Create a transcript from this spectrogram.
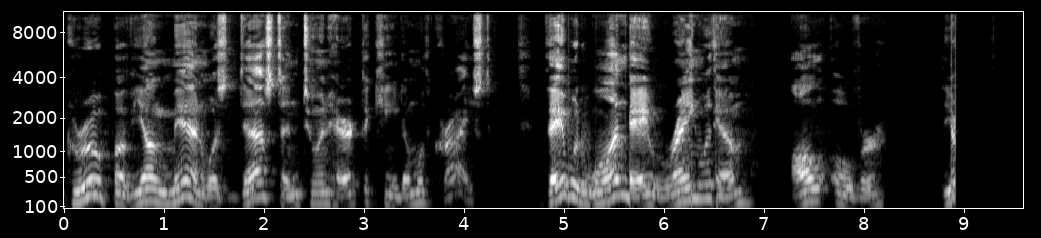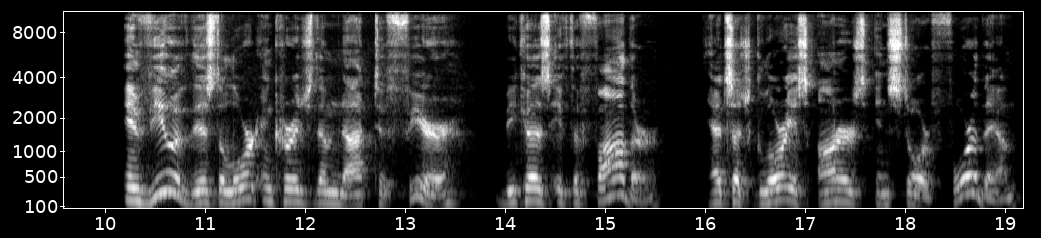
group of young men was destined to inherit the kingdom with Christ. They would one day reign with him all over the earth. In view of this, the Lord encouraged them not to fear, because if the Father had such glorious honors in store for them,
